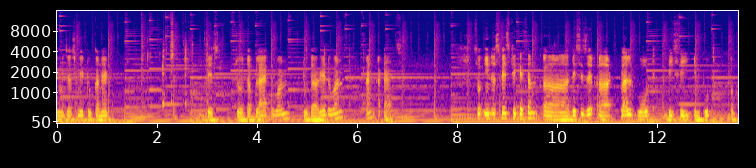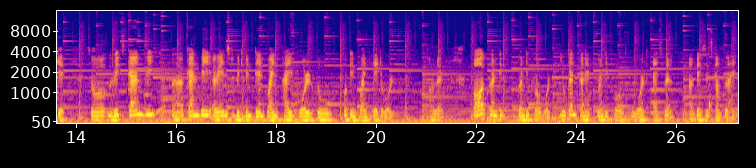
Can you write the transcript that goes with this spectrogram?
you just need to connect this to the black one to the red one and attach so in a specification uh, this is a, a 12 volt dc input okay. So which can be uh, can be arranged between 10.5 volt to 14.8 volt all right or 20 24 volt. You can connect 24 volt as well uh, this is compliant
